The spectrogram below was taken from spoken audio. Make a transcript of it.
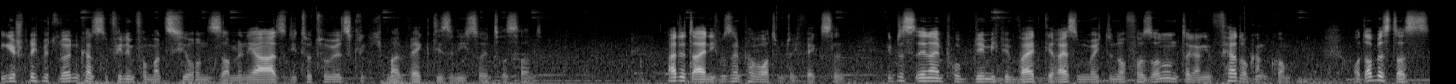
Im Gespräch mit Leuten kannst du viele Informationen sammeln. Ja, also die Tutorials klicke ich mal weg, die sind nicht so interessant. Haltet ein, ich muss ein paar Worte mit euch wechseln. Gibt es denn ein Problem? Ich bin weit gereist und möchte noch vor Sonnenuntergang in Ferdok ankommen. Und ob es das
